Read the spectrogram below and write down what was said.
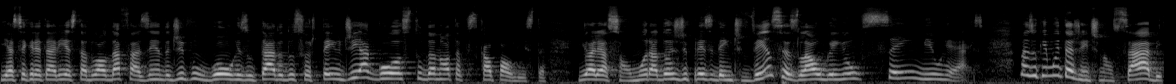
E a Secretaria Estadual da Fazenda divulgou o resultado do sorteio de agosto da nota fiscal paulista. E olha só, o morador de Presidente Venceslau ganhou 100 mil reais. Mas o que muita gente não sabe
